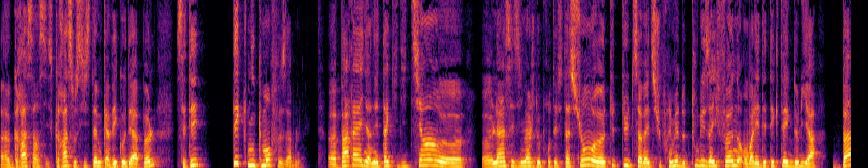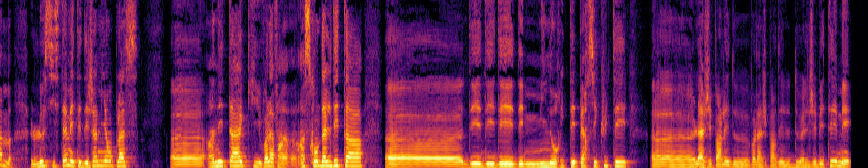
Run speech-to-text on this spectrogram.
grâce, grâce au système qu'avait codé Apple, c'était techniquement faisable. pareil, un État qui dit tiens, là, ces images de protestation, tut, tut, ça va être supprimé de tous les iPhones, on va les détecter avec de l'IA. Bam, le système était déjà mis en place. un État qui, voilà, enfin, un scandale d'État, des, des, des, minorités persécutées. là, j'ai parlé de, voilà, j'ai parlé de LGBT, mais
